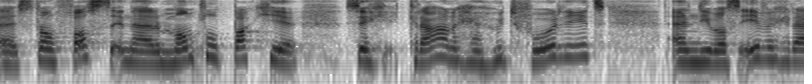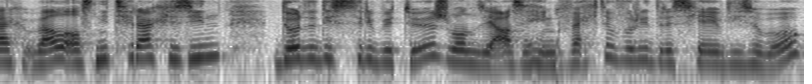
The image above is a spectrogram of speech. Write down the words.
uh, standvast in haar mantelpakje zich kranig en goed voordeed. En die was even graag wel als niet graag gezien door de distributeurs, want ja, ze ging vechten voor iedere schijf die ze wou.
